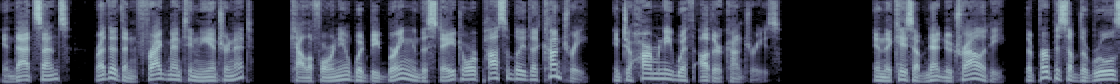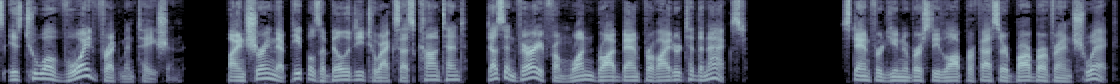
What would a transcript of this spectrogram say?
In that sense, rather than fragmenting the Internet, California would be bringing the state or possibly the country into harmony with other countries. In the case of net neutrality, the purpose of the rules is to avoid fragmentation by ensuring that people's ability to access content doesn't vary from one broadband provider to the next. Stanford University law professor Barbara Van Schewick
